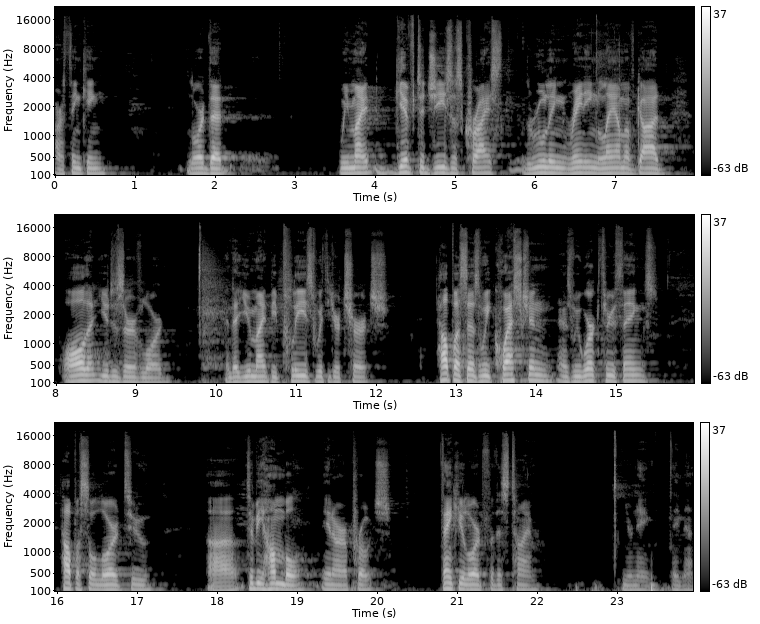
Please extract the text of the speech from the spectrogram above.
our thinking. Lord, that we might give to Jesus Christ, the ruling, reigning Lamb of God, all that you deserve, Lord, and that you might be pleased with your church. Help us as we question, as we work through things. Help us, O oh Lord, to, uh, to be humble in our approach. Thank you, Lord, for this time. In your name, amen.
